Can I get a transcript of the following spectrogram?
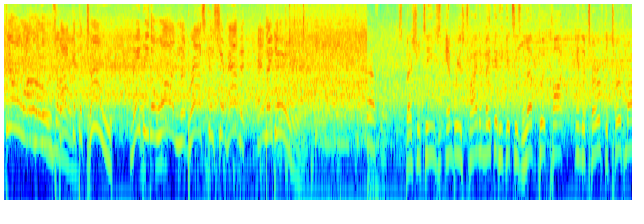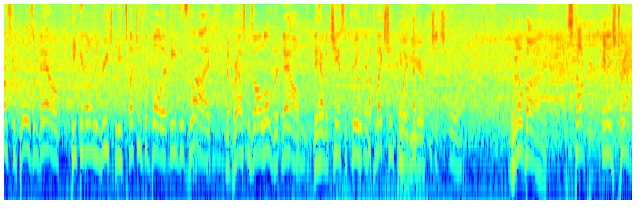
still on the Oh, loose. no. Back at the two. Maybe the one. Nebraska should have it. And they do. Nebraska. Special teams, Embry is trying to make it. He gets his left foot caught in the turf. The turf monster pulls him down. He can only reach, but he touches the ball. That means it's live. Nebraska's all over it now. They have a chance to create an inflection point here. Should score. Wilbon stopped in his track.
